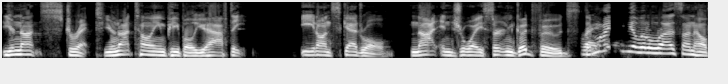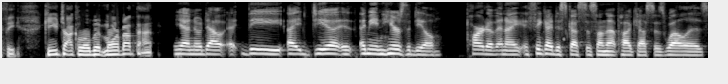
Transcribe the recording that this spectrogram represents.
You're not strict. You're not telling people you have to eat on schedule, not enjoy certain good foods right. that might be a little less unhealthy. Can you talk a little bit more about that? Yeah, no doubt. Uh, the idea is, I mean, here's the deal. Part of, and I, I think I discussed this on that podcast as well, is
